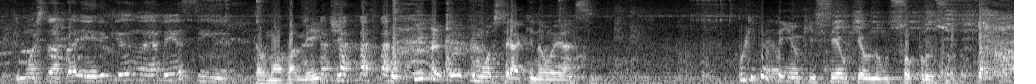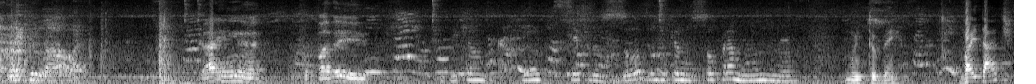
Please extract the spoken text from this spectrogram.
Tem que mostrar pra ele que não é bem assim, né? Então, novamente, por que eu tenho que mostrar que não é assim? Por que, que eu tenho que ser o que eu não sou pros outros? Carrinho, né? O culpado é ele. Por que eu não tenho que ser pros outros do que eu não sou pra mim, né? Muito bem. Vaidade.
